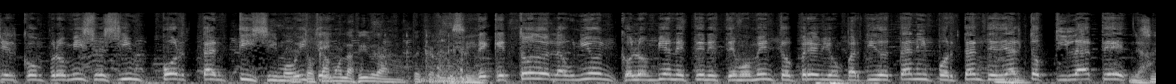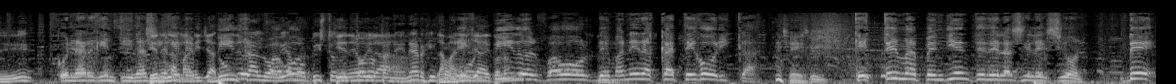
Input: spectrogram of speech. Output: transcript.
y el compromiso es importantísimo, Le ¿viste? tocamos la fibra, de que toda la Unión Colombiana esté en este momento previo a un partido tan importante de alto quilate Sí. con Argentina. Tiene Así la manilla- Nunca lo favor- habíamos visto en un tono la- tan enérgico. la de pido el favor de manera categórica Sí. que esté más pendiente de la selección. De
